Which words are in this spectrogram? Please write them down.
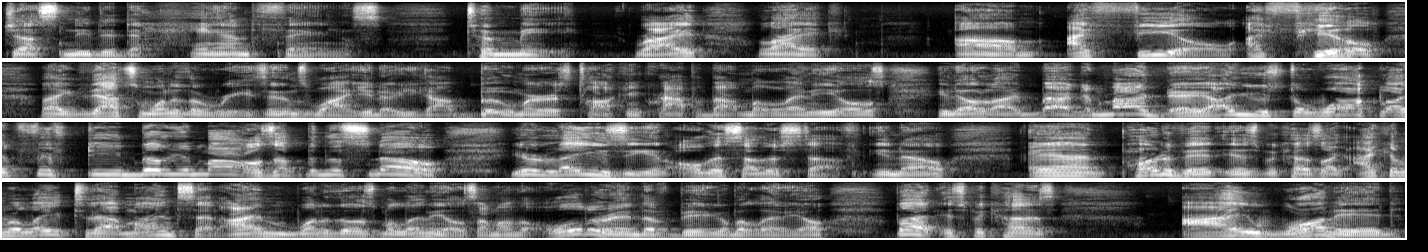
just needed to hand things to me, right? Like, um, I feel, I feel like that's one of the reasons why, you know, you got boomers talking crap about millennials, you know, like back in my day, I used to walk like 15 million miles up in the snow. You're lazy and all this other stuff, you know? And part of it is because like I can relate to that mindset. I'm one of those millennials. I'm on the older end of being a millennial, but it's because I wanted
